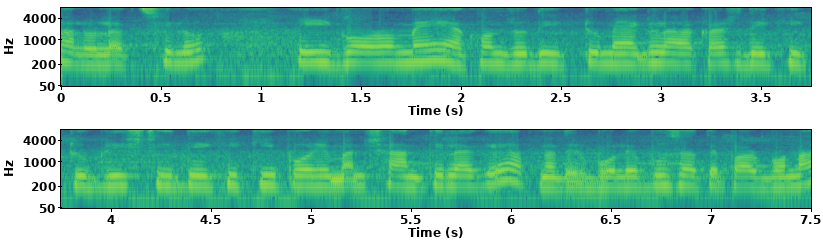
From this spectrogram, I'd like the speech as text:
ভালো লাগছিল। এই গরমে এখন যদি একটু মেঘলা আকাশ দেখি, একটু বৃষ্টি দেখি, কি পরিমাণ শান্তি লাগে, আপনাদের বলে বোঝাতে পারব না।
